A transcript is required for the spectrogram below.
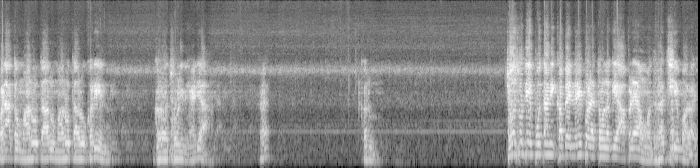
પણ આ તો મારું તારું મારું તારું કરીને ઘરો છોડીને હેડ્યા. હે? કરું જો સુધી પોતાની ખબર નહીં પડે તો લગે આપણે જ છીએ મહારાજ.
